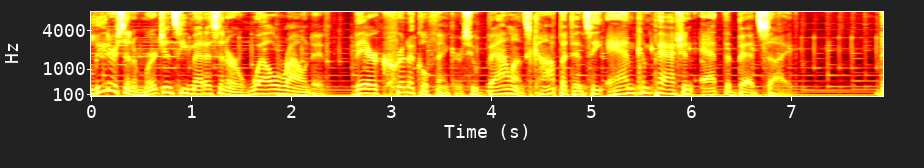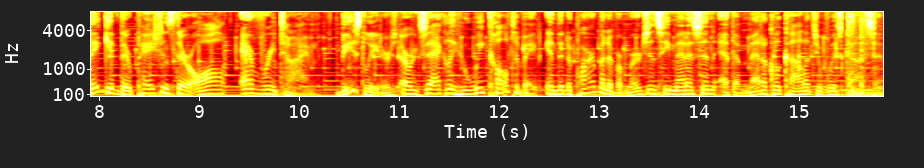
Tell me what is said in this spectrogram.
Leaders in emergency medicine are well rounded. They are critical thinkers who balance competency and compassion at the bedside. They give their patients their all every time. These leaders are exactly who we cultivate in the Department of Emergency Medicine at the Medical College of Wisconsin.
